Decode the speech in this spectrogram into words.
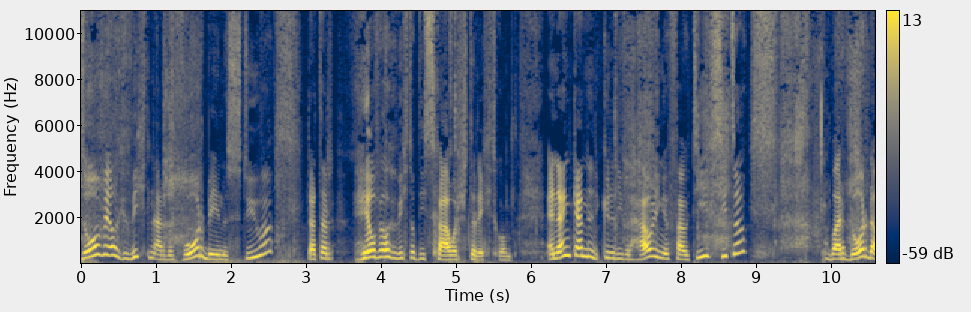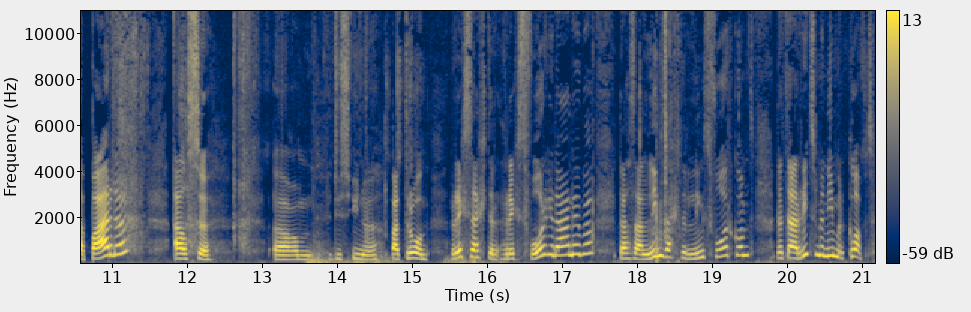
zoveel gewicht naar de voorbenen stuwen dat er heel veel gewicht op die schouders terechtkomt. En dan kunnen die verhoudingen foutief zitten, waardoor dat paarden, als ze um, dus hun patroon rechtsachter, rechtsvoor gedaan hebben, dat dan linksachter, linksvoor komt, dat dat ritme niet meer klopt.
